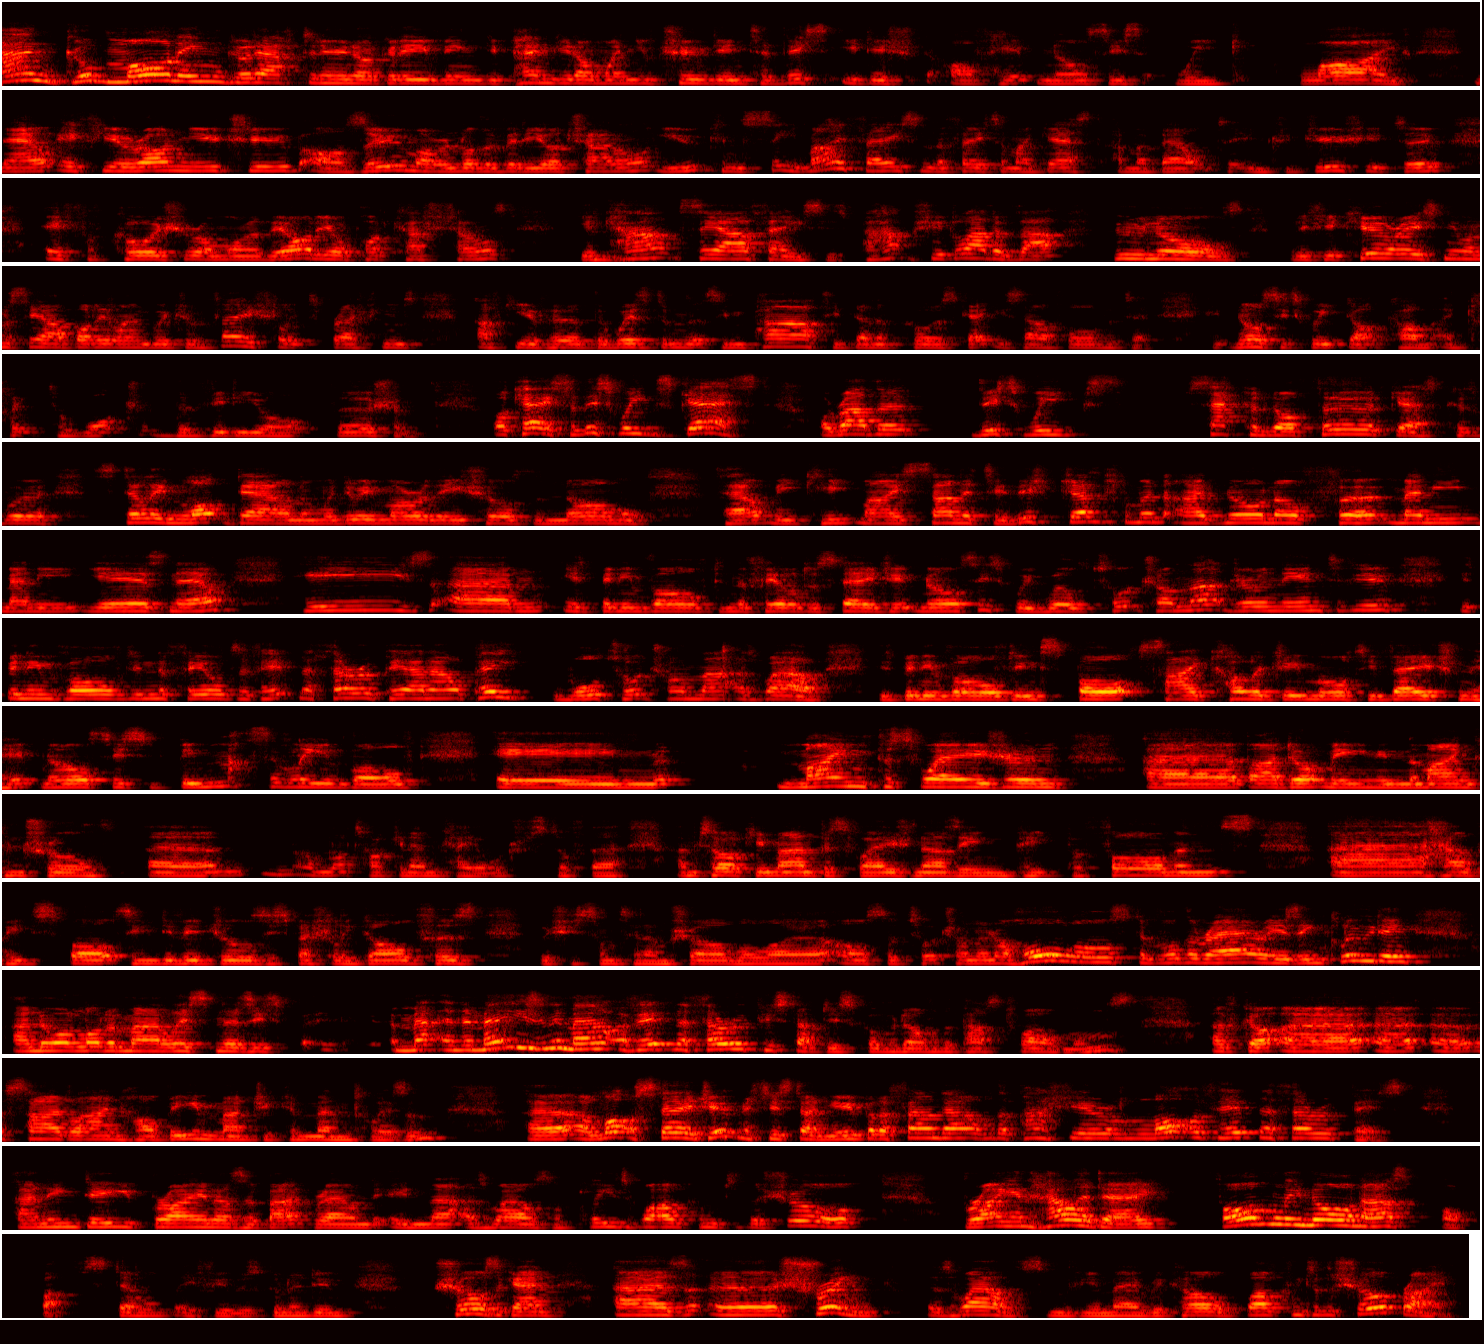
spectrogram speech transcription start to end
And good morning, good afternoon, or good evening, depending on when you've tuned into this edition of Hypnosis Week Live. Now, if you're on YouTube or Zoom or another video channel, you can see my face and the face of my guest I'm about to introduce you to. If, of course, you're on one of the audio podcast channels, you hmm. can't see our faces. Perhaps you're glad of that. Who knows? But if you're curious and you want to see our body language and facial expressions after you've heard the wisdom that's imparted, then of course get yourself over to hypnosisweek.com and click to watch the video version. Okay, so this week's guest, or rather this week's second or third guest because we're still in lockdown and we're doing more of these shows than normal to help me keep my sanity. This gentleman I've known of for many, many years now. He's um, he's been involved in the field of stage hypnosis. We will touch on that during the interview. He's been involved in the fields of hypnotherapy and NLP. We'll touch on that as well. He's been involved in sports psychology, motivation, hypnosis. He's been massively involved in mind persuasion, uh, but I don't mean in the mind control. Um, I'm not talking MK Ultra stuff there. I'm talking mind persuasion as in peak performance, uh, helping sports individuals, especially golfers, which is something I'm sure we'll uh, also touch on, and a whole host of other areas, including I know a lot of my listeners, an amazing amount of hypnotherapists I've discovered over the past 12 months. I've got a, a, a sideline hobby in magic and mentalism. Uh, a lot of stage hypnotists I knew, but I found out over the past year a lot of hypnotherapists. And indeed, Brian has a background in that as well. So please welcome to the show, Brian Halliday, formerly known as, oh, well, still, if he was going to do shows again, as a Shrink as well. Some of you may recall. Welcome to the show, Brian.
